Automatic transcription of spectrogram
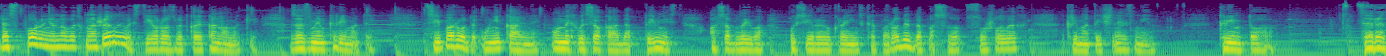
Для створення нових можливостей у розвитку економіки за змін клімату ці породи унікальні, у них висока адаптивність, особливо у сірої української породи до посушливих кліматичних змін. Крім того, це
